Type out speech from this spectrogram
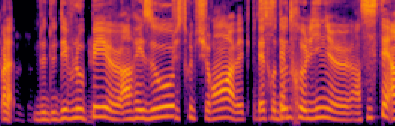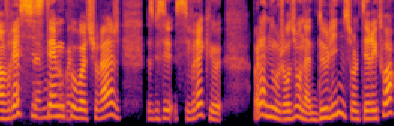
voilà de, de développer euh, un réseau plus structurant avec peut-être d'autres lignes, euh, un système, un vrai système covoiturage. Parce que c'est vrai que voilà, nous aujourd'hui on a deux lignes sur le territoire.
